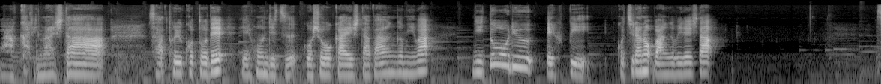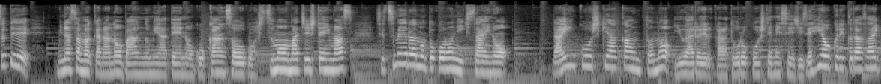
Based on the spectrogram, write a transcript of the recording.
わかりました。さあ、ということで、えー本日ご紹介した番組は、二刀流 FP。こちらの番組でした。さて、皆様からの番組宛てのご感想、ご質問をお待ちしています。説明欄のところに記載の LINE 公式アカウントの URL から登録をしてメッセージぜひお送りください。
